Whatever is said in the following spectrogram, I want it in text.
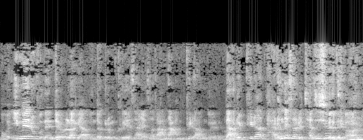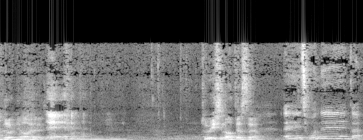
어, 이메일을 보냈는데 연락이 안 온다. 그럼 그 회사에서 나는 안 필요한 거예요. 나를 필요한 다른 회사를 찾으셔야 돼요. 아, 그럼요. 네. 음. 조이 씨는 어땠어요? 네, 저는 그러니까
